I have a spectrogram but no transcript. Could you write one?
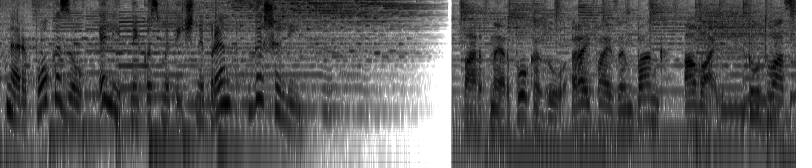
Партнер показу елітний косметичний бренд Дешелі. Партнер показу Райфайзенбанк Аваль. Тут вас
